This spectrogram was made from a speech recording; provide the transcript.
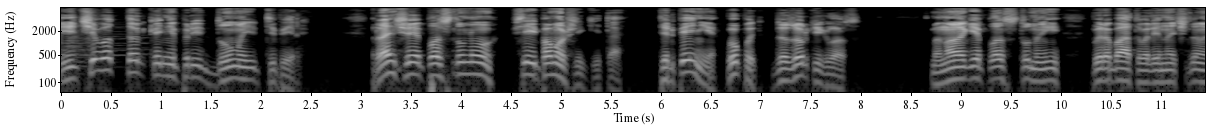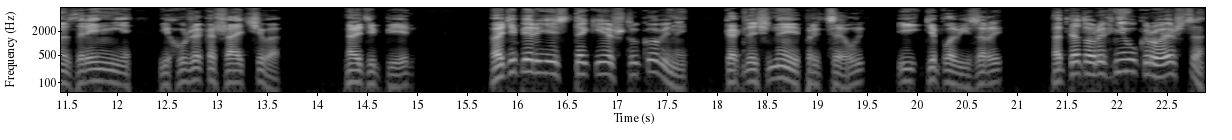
И чего только не придумают теперь. Раньше пластуну все и помощники-то терпение, опыт, дозоркий глаз. Многие пластуны вырабатывали ночное зрение не хуже кошачьего. А теперь? А теперь есть такие штуковины, как ночные прицелы и тепловизоры, от которых не укроешься.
